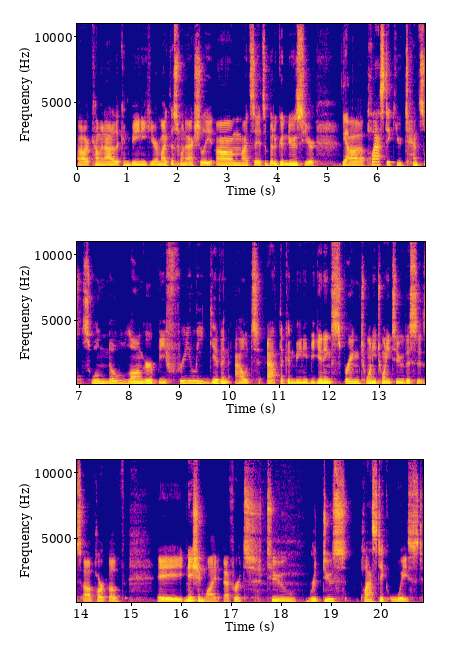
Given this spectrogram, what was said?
uh, coming out of the conbini here, Mike. This one actually, um, I'd say it's a bit of good news here. Yeah. Uh, plastic utensils will no longer be freely given out at the conbini beginning spring 2022. This is uh, part of a nationwide effort to reduce plastic waste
